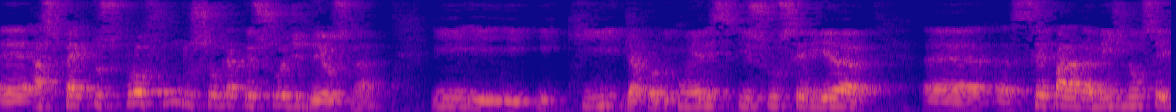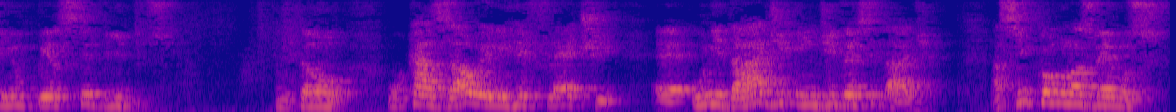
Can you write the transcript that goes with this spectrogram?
é, aspectos profundos sobre a pessoa de Deus, né? E, e, e que, de acordo com eles, isso seria é, separadamente não seriam percebidos. Então, o casal ele reflete é, unidade em diversidade. Assim como nós vemos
